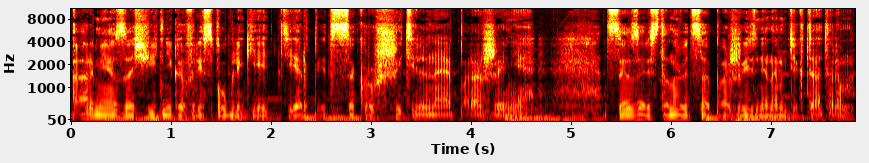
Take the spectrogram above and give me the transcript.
Армия защитников республики терпит сокрушительное поражение. Цезарь становится пожизненным диктатором.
